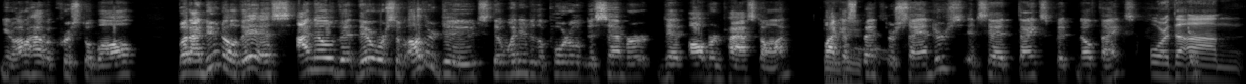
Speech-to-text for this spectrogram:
you know, I don't have a crystal ball, but I do know this. I know that there were some other dudes that went into the portal in December that Auburn passed on like mm-hmm. a Spencer Sanders and said thanks, but no thanks. Or the um,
